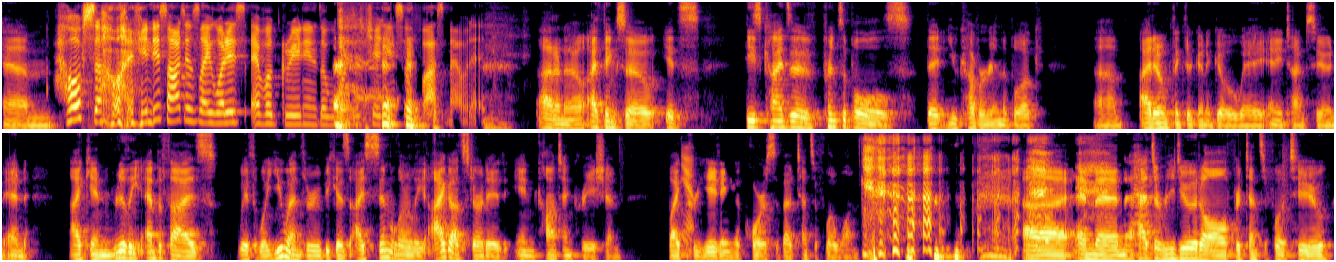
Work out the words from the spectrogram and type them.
Um, i hope so i mean it's not just like what is evergreen in the world is changing so fast nowadays I don't know. I think so. It's these kinds of principles that you cover in the book. Um, I don't think they're going to go away anytime soon. And I can really empathize with what you went through because I similarly I got started in content creation by Yeah. creating a course about TensorFlow one, uh, and then had to redo it all for TensorFlow two.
